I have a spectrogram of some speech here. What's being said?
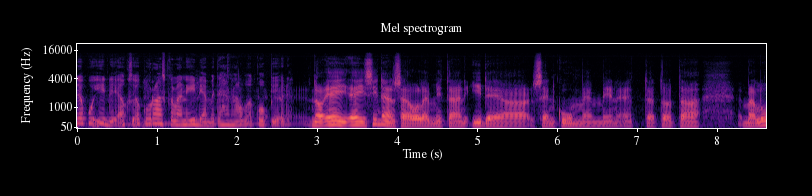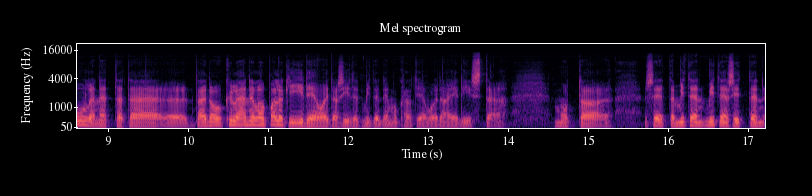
joku idea, onko joku ranskalainen idea, mitä hän haluaa kopioida? No ei, ei sinänsä ole mitään ideaa sen kummemmin, että tota, mä luulen, että tämä, tai no kyllä hänellä on paljonkin ideoita siitä, että miten demokratia voidaan edistää, mutta se, että miten, miten sitten,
